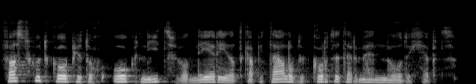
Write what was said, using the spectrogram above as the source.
Vastgoed koop je toch ook niet wanneer je dat kapitaal op de korte termijn nodig hebt.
